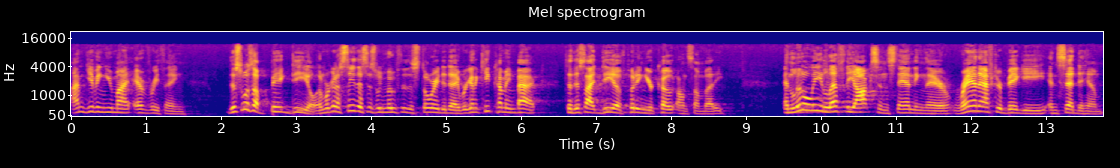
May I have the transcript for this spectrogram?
I'm giving you my everything. This was a big deal. And we're going to see this as we move through the story today. We're going to keep coming back to this idea of putting your coat on somebody. And little E left the oxen standing there, ran after Big E, and said to him,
